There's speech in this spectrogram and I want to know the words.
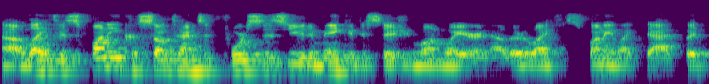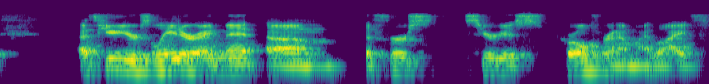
uh, life is funny because sometimes it forces you to make a decision one way or another. Life is funny like that. But a few years later, I met um, the first serious girlfriend of my life.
